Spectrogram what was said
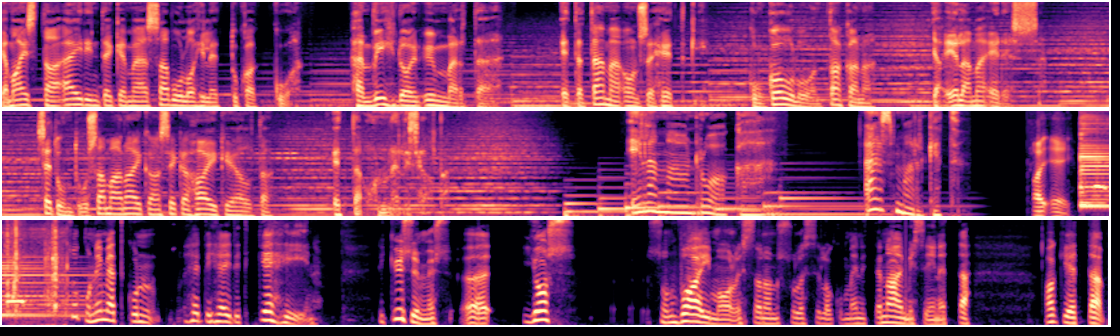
ja maistaa äidin tekemää savulohilettukakkua, hän vihdoin ymmärtää, että tämä on se hetki, kun koulu on takana ja elämä edessä. Se tuntuu samaan aikaan sekä haikealta että onnelliselta. Elämä on ruokaa. S-Market. Ai ei. Sukunimet, kun heti heitit kehiin, niin kysymys, jos sun vaimo olisi sanonut sulle silloin, kun menitte naimisiin, että Aki, että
